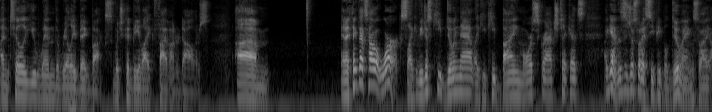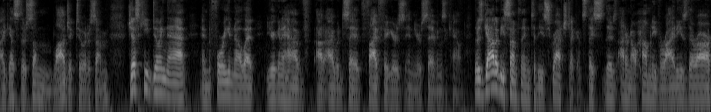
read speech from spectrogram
until you win the really big bucks, which could be like five hundred dollars. Um, and I think that's how it works. Like if you just keep doing that, like you keep buying more scratch tickets. Again, this is just what I see people doing, so I, I guess there's some logic to it or something. Just keep doing that, and before you know it, you're going to have, I would say, five figures in your savings account. There's got to be something to these scratch tickets. They, there's, I don't know how many varieties there are.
